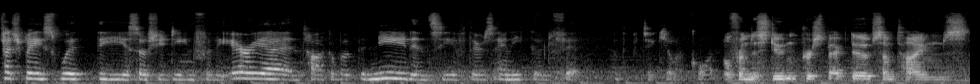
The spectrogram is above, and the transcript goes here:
touch base with the associate dean for the area and talk about the need and see if there's any good fit with the particular course. Well, from the student perspective, sometimes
